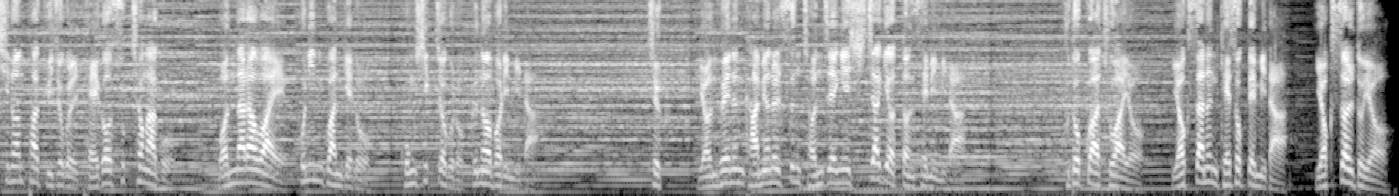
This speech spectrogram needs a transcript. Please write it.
친원파 귀족을 대거 숙청하고 원나라와의 혼인 관계도 공식적으로 끊어버립니다. 즉, 연회는 가면을 쓴 전쟁의 시작이었던 셈입니다. 구독과 좋아요, 역사는 계속됩니다. 역설도요.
